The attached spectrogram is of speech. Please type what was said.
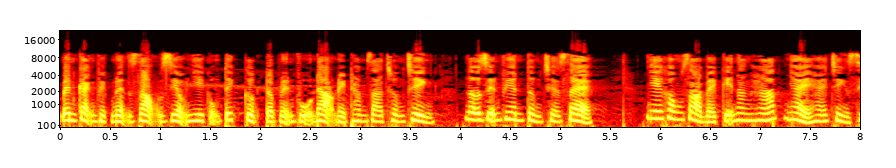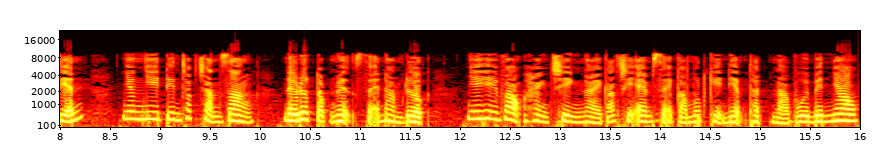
Bên cạnh việc luyện giọng, Diệu Nhi cũng tích cực tập luyện vũ đạo để tham gia chương trình. Nữ diễn viên từng chia sẻ, Nhi không giỏi về kỹ năng hát, nhảy hay trình diễn, nhưng Nhi tin chắc chắn rằng nếu được tập luyện sẽ làm được. Nhi hy vọng hành trình này các chị em sẽ có một kỷ niệm thật là vui bên nhau.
